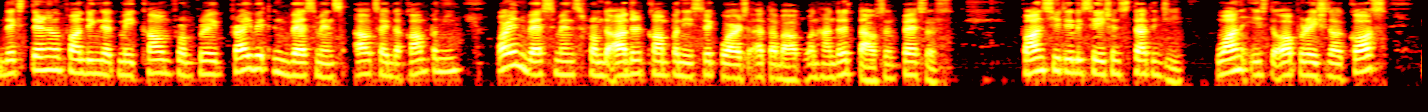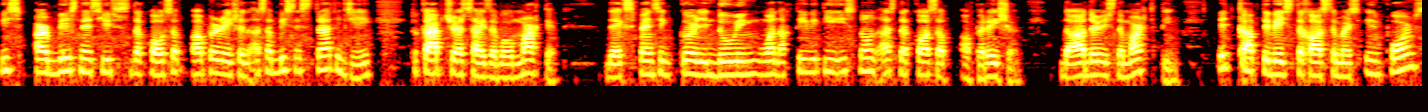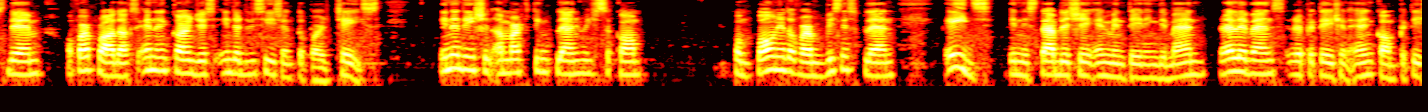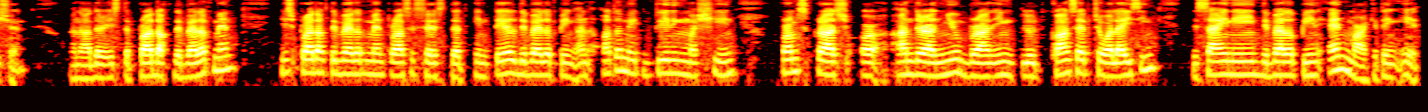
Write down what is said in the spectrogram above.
The external funding that may come from private investments outside the company or investments from the other companies requires at about 100,000 pesos. Funds utilization strategy. One is the operational cost, which our business uses the cost of operation as a business strategy to capture a sizable market. The expense incurred in doing one activity is known as the cost of operation. The other is the marketing. It captivates the customers, informs them of our products, and encourages in their decision to purchase. In addition, a marketing plan, which is a comp component of our business plan, aids in establishing and maintaining demand, relevance, reputation, and competition. Another is the product development. These product development processes that entail developing an automated cleaning machine from scratch or under a new brand include conceptualizing, designing, developing, and marketing it.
